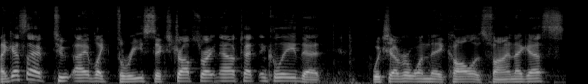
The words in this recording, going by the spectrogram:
I guess I have two I have like three six drops right now, technically, that whichever one they call is fine, I guess.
